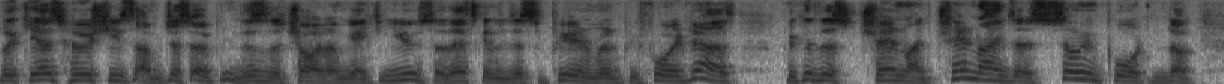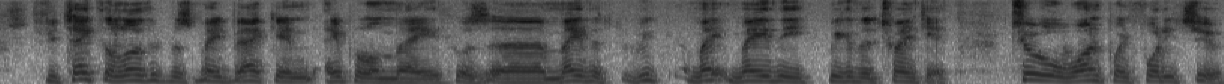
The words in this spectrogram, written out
look, here's Hershey's. I'm just opening. This is the chart I'm going to use. So that's going to disappear in a minute. Before it does, look at this trend line. Trend lines are so important. Look, if you take the low that was made back in April or May, it was uh, May the week, May, May the week of the 20th, 201.42,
